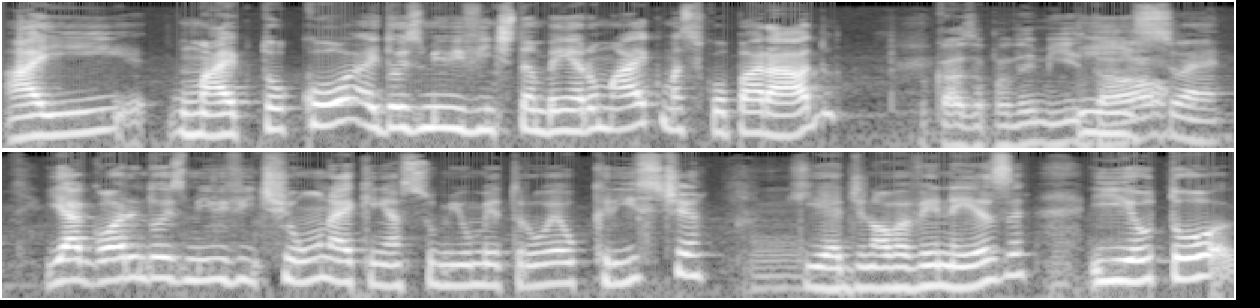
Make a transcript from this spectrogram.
aí, o Maico tocou. Aí, 2020 também era o Maico, mas ficou parado. Por causa da pandemia e tal. Isso, é. E agora, em 2021, né, quem assumiu o metrô é o Christian, que é de Nova Veneza, e eu tô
